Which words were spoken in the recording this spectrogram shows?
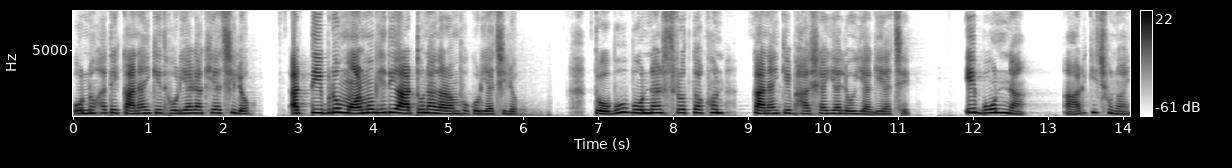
অন্য হাতে কানাইকে ধরিয়া রাখিয়াছিল আর তীব্র মর্মভেদী আর্তনাদ আরম্ভ করিয়াছিল। তবু বন্যার স্রোত তখন কানাইকে ভাসাইয়া লইয়া গিয়াছে। এ বন্যা আর কিছু নয়,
